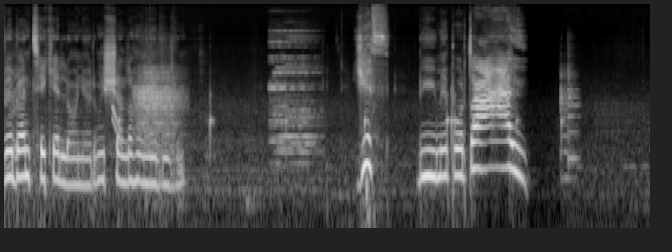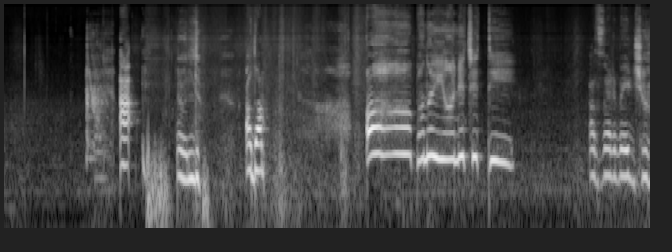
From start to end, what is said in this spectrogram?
ve ben tek elle oynuyorum. İnşallah oynayabilirim. Yes! Büyüme portal! Öldüm. Adam Aa, bana ihanet etti. Azerbaycan.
